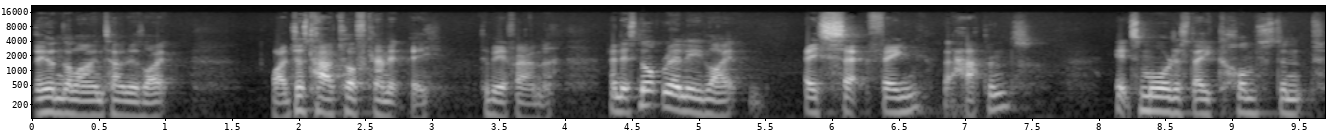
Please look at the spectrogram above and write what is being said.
the underlying tone is like, like just how tough can it be to be a founder? And it's not really like a set thing that happens. It's more just a constant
